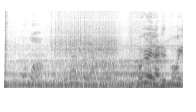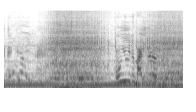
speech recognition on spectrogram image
그러면 언제 할 거야? 목요일 날에 꼭 해드릴게요. 목요일? 네. 공휴일이 많이 들었어.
